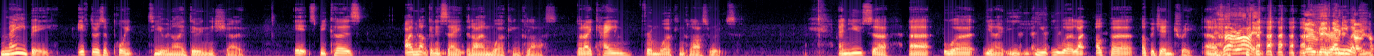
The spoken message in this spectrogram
maybe if there's a point to you and I doing this show, it's because I'm not going to say that I am working class, but I came from working class roots. And you, sir, uh, were you know you you were like upper upper gentry. Um, is that right? Nobody's ever Anyway, grown up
